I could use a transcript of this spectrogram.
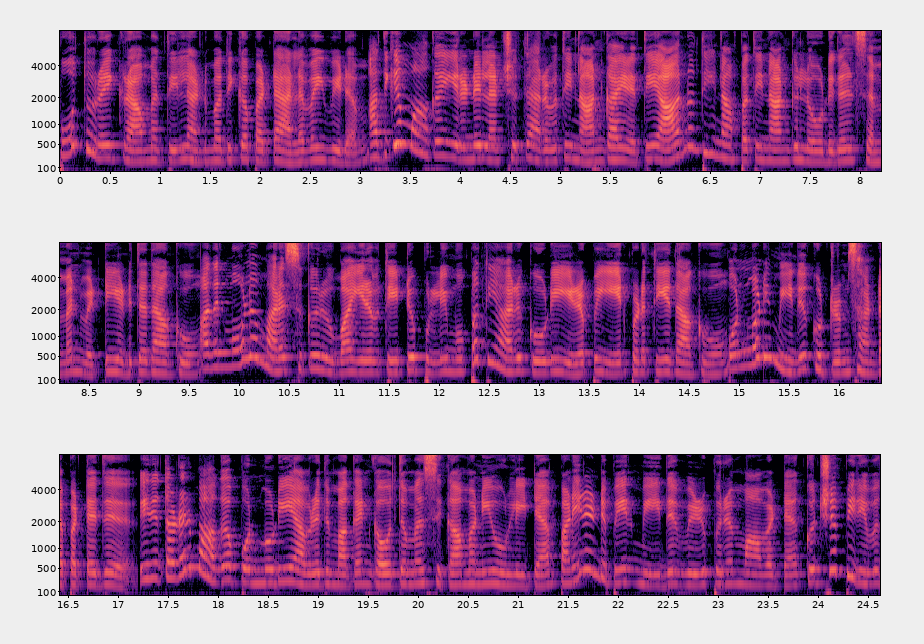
பூத்துறை கிராமத்தில் அனுமதிக்கப்பட்ட அளவை விட அதிகமாக இரண்டு லட்சத்து அறுபத்தி நான்காயிரத்தி அறுநூத்தி நாற்பத்தி நான்கு லோடுகள் செம்மண் வெட்டி எடுத்ததாகவும் அதன் மூலம் அரசுக்கு ரூபாய் இருபத்தி எட்டு புள்ளி முப்பத்தி ஆறு கோடி இழப்பு ஏற்படுத்தியதாகவும் பொன்முடி மீது குற்றம் சாட்டப்பட்டது இது தொடர்பாக பொன்முடி அவரது மகன் கௌதம சிகாமணி உள்ளிட்ட பனிரெண்டு பேர் மீது விழுப்புரம் மாவட்ட குற்றப்பிரிவு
